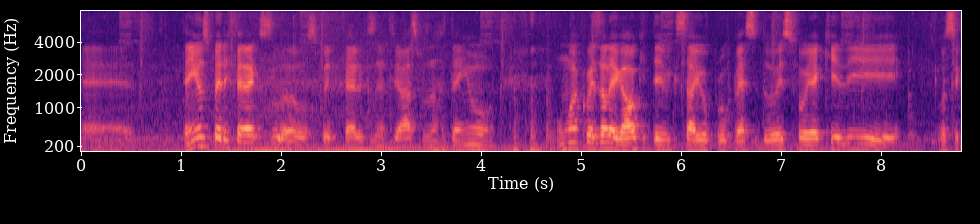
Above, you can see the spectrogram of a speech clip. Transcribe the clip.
é, tem os periféricos, os periféricos entre aspas, né? tem o- uma coisa legal que teve que saiu pro PS2 foi aquele que você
